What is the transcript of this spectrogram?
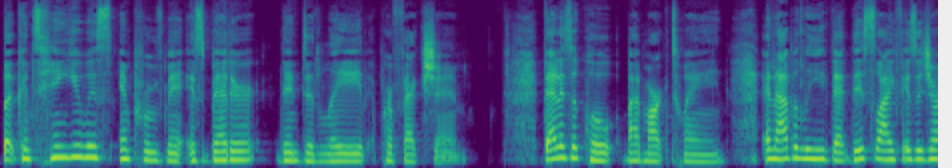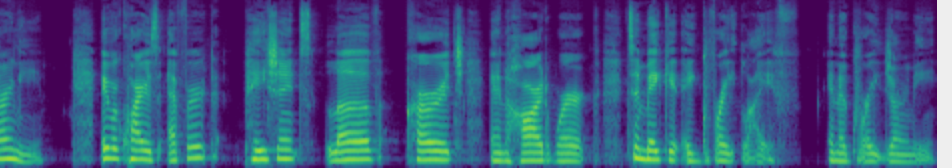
but continuous improvement is better than delayed perfection. That is a quote by Mark Twain. And I believe that this life is a journey. It requires effort, patience, love, courage, and hard work to make it a great life and a great journey.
